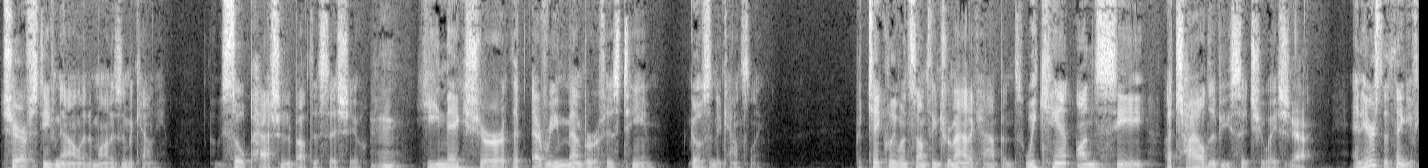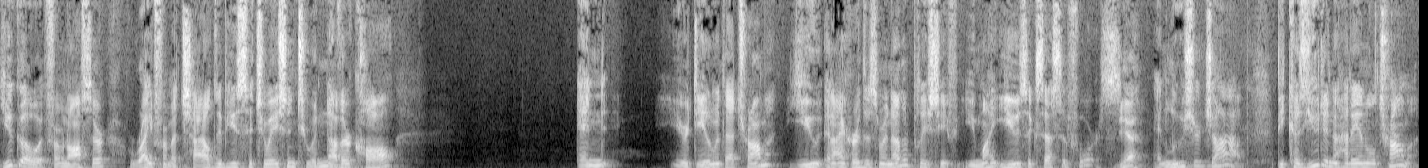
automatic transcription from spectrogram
Sheriff Steve Nowlin in Montezuma County, who's so passionate about this issue. Mm-hmm. He makes sure that every member of his team goes into counseling, particularly when something traumatic happens. We can't unsee a child abuse situation. Yeah. And here's the thing if you go from an officer right from a child abuse situation to another call, and you're dealing with that trauma, you and I heard this from another police chief, you might use excessive force. Yeah. And lose your job because you didn't know how to handle trauma.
